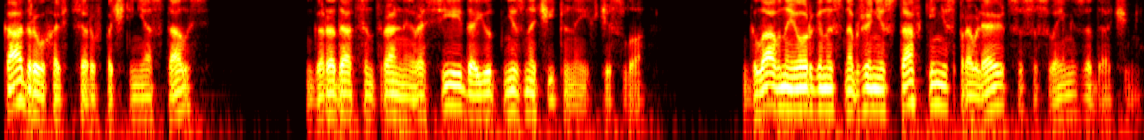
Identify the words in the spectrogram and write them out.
Кадровых офицеров почти не осталось. Города Центральной России дают незначительное их число. Главные органы снабжения Ставки не справляются со своими задачами.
